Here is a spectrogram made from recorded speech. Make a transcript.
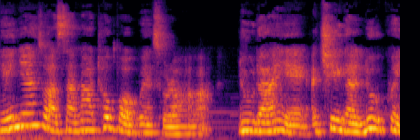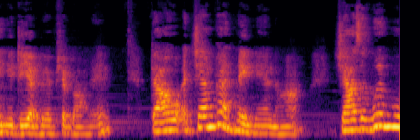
ငြိမ်းချမ်းစွာဆန္ဒထုတ်ဖော်ခွင့်ဆိုတာဟာ လူတိုင်းရဲ့အခြေခံလူအခွင့်အရေးတစ်ရပ်ပဲဖြစ်ပါတယ်။ဒါကိုအကြမ်းဖက်နှိမ်နင်းတာရာဇဝတ်မှု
